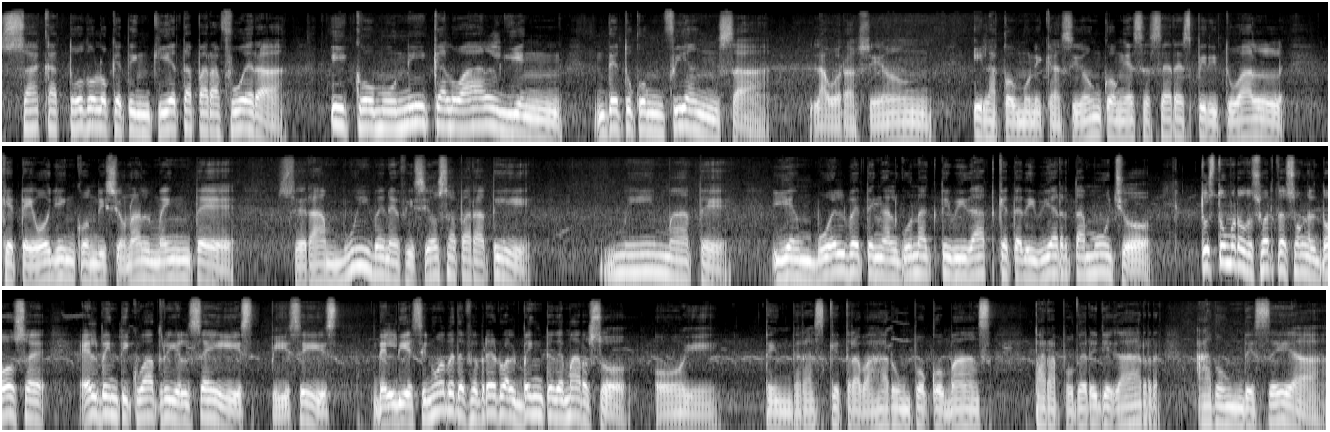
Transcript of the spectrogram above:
Saca todo lo que te inquieta para afuera y comunícalo a alguien de tu confianza. La oración y la comunicación con ese ser espiritual que te oye incondicionalmente será muy beneficiosa para ti. Mímate y envuélvete en alguna actividad que te divierta mucho. Tus números de suerte son el 12, el 24 y el 6. Piscis, del 19 de febrero al 20 de marzo. Hoy tendrás que trabajar un poco más para poder llegar a donde sea.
